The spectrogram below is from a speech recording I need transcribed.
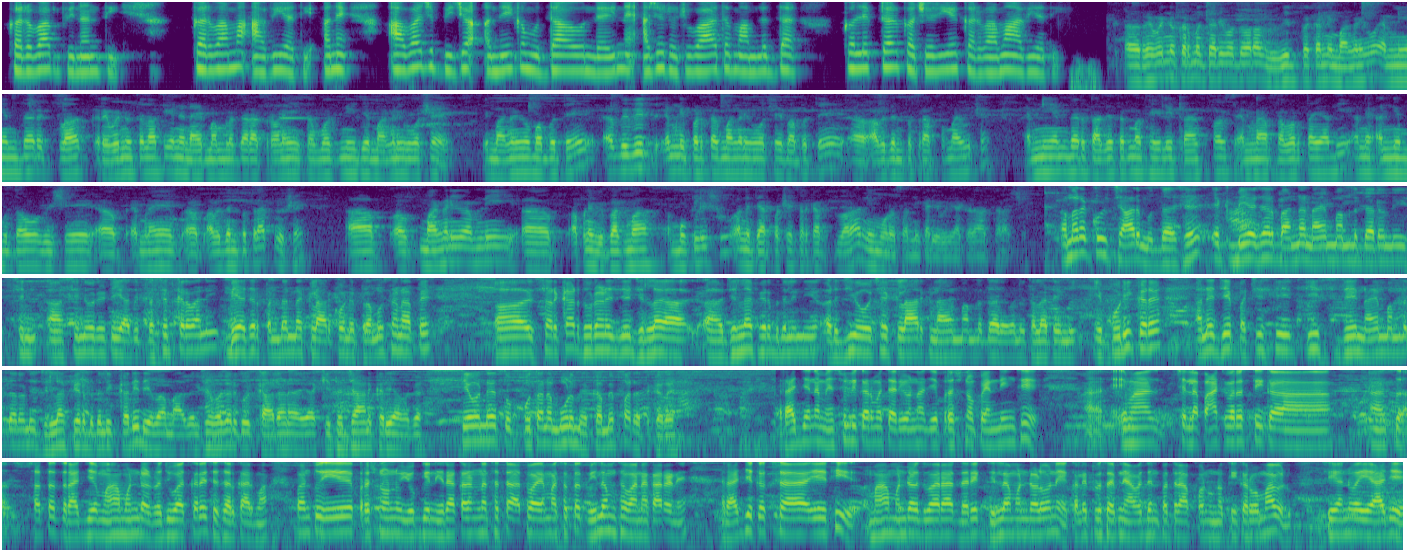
કરવા વિનંતી કરવામાં આવી હતી અને આવા જ બીજા અનેક મુદ્દાઓ લઈને આજે રજૂઆત મામલતદાર કલેક્ટર કચેરીએ કરવામાં આવી હતી. રેવન્યુ કર્મચારીઓ દ્વારા વિવિધ પ્રકારની માંગણીઓ, એમની અંદર ક્લર્ક, રેવન્યુ તલાટી અને નાયબ મામલતદાર આ ત્રણેય સંવર્ગની જે માંગણીઓ છે, એ માંગણીઓ બાબતે વિવિધ એમની પડતર માંગણીઓ છે એ બાબતે આવેદનપત્ર આપવામાં આવ્યું છે. એમની અંદર તાજેતરમાં થયેલી ટ્રાન્સફર્સ, એમના પ્રવર્તા યાદી અને અન્ય મુદ્દાઓ વિશે એમણે આવેદનપત્ર આપ્યું છે. માંગણીઓ એમની આપણે વિભાગમાં મોકલીશું અને ત્યાર પછી સરકાર દ્વારા નિયમો અનુસારની કાર્યવાહી હાથ ધરાશે. અમારા કુલ ચાર મુદ્દા છે. એક બે હજાર બારના નાયબ મામલતદારોની સિન્યોરિટી યાદી પ્રસિદ્ધ કરવાની, બે હજાર પંદરના ક્લાર્કોને પ્રમોશન આપે સરકાર ધોરણે જે જિલ્લા જિલ્લા ફેરબદલીની અરજીઓ છે, ક્લાર્ક, નાયબ મામલતદાર રેવન્યુ તલાટીની, એ પૂરી કરે અને જે પચીસથી ત્રીસ જે નાયબ મામલતદારોની જિલ્લા ફેરબદલી કરી દેવામાં આવેલ છે, વગર કોઈ કારણ યા કીધે જાણ કર્યા વગર, તેઓને તો પોતાના મૂળ મેકમે પરત કરે. રાજ્યના મહેસૂલી કર્મચારીઓના જે પ્રશ્નો પેન્ડિંગ છે એમાં છેલ્લા પાંચ વર્ષથી સતત રાજ્ય મહામંડળ રજૂઆત કરે છે સરકારમાં, પરંતુ એ પ્રશ્નોનું યોગ્ય નિરાકરણ ન થતાં અથવા એમાં સતત વિલંબ થવાના કારણે રાજ્ય કક્ષાએથી મહામંડળ દ્વારા દરેક જિલ્લા મંડળોને કલેક્ટર સાહેબને આવેદનપત્ર આપવાનું નક્કી કરવામાં આવેલું. જે અન્વયે આજે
